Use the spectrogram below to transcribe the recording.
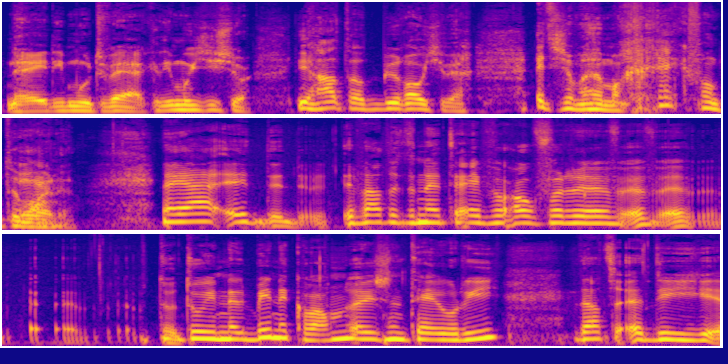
nee, die moet werken. Die moet je zo. Die haalt dat bureautje weg. Het is om helemaal gek van te Ja. worden. Nou ja, eh, we hadden het er net even over... to- toen je net binnenkwam, er is een theorie... dat die...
